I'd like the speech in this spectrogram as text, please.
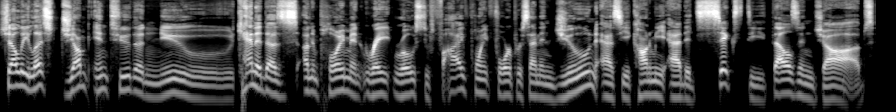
Shelly, let's jump into the new. Canada's unemployment rate rose to 5.4% in June as the economy added 60,000 jobs.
